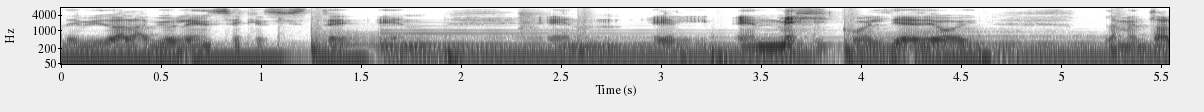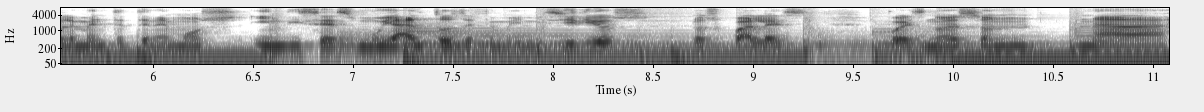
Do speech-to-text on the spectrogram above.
debido a la violencia que existe en, en, México el día de hoy. Lamentablemente tenemos índices muy altos de feminicidios, los cuales pues no son nada,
